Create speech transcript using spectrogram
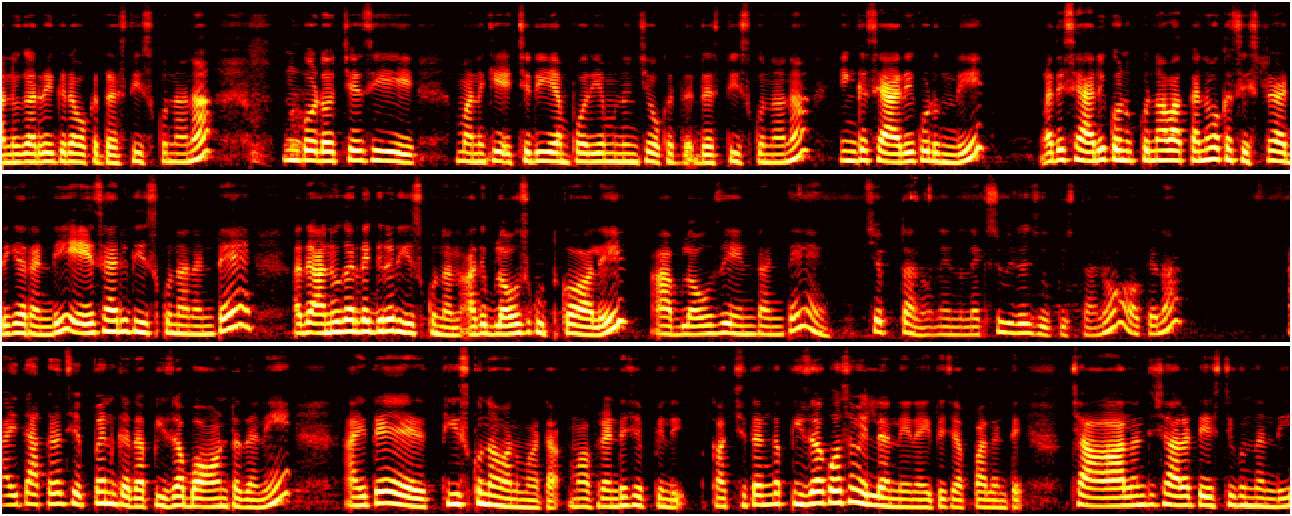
అనుగారి దగ్గర ఒక డ్రెస్ తీసుకున్నానా ఇంకోటి వచ్చేసి మనకి హెచ్డి ఎంపోరియం నుంచి ఒక డ్రెస్ తీసుకున్నానా ఇంకా శారీ కూడా ఉంది. అదే శారీ కొనుక్కున్నావా కానీ ఒక సిస్టర్ అడిగారండి ఏ శారీ తీసుకున్నానంటే అది అనుగారి దగ్గరే తీసుకున్నాను. అది బ్లౌజ్ కుట్టుకోవాలి. ఆ బ్లౌజ్ ఏంటంటే చెప్తాను నేను నెక్స్ట్ వీడియో చూపిస్తాను ఓకేనా? అయితే అక్కడ చెప్పాను కదా పిజ్జా బాగుంటుందని. అయితే తీసుకున్నాం అనమాట మా ఫ్రెండే చెప్పింది ఖచ్చితంగా పిజ్జా కోసం వెళ్ళాను నేనైతే చెప్పాలంటే. చాలా అంటే చాలా టేస్టీగా ఉందండి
